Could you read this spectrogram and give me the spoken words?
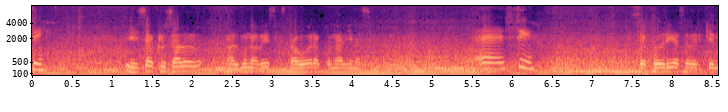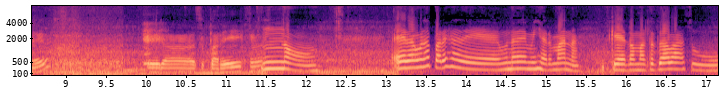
sí. ¿Y se ha cruzado alguna vez hasta ahora con alguien así? Eh, sí. ¿Se podría saber quién es? ¿Era su pareja? No. Era una pareja de una de mis hermanas que lo maltrataba a su,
